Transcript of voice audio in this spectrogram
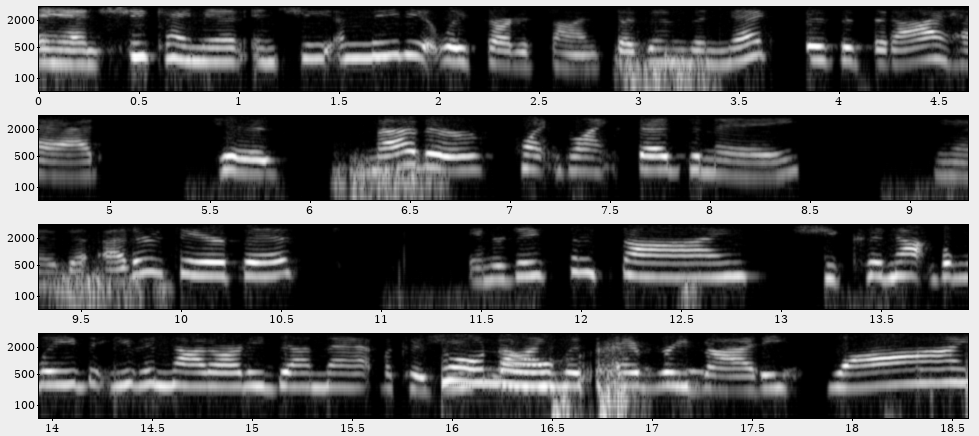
And she came in and she immediately started signs. So then the next visit that I had, his mother point blank said to me, you know, the other therapist introduced some signs. She could not believe that you had not already done that because you oh, signed no. with everybody. Why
